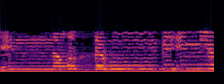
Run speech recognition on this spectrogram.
إن ربهم بهم يومئذ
